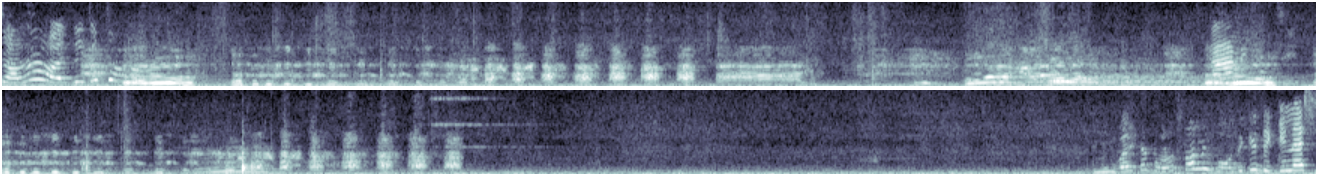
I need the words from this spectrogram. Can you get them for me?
চলো, ওইদিকে চলো। দিচ্ছি। মোবাইলটা ধরো তো, আমি বৌদিকে ডেকে নিয়ে আসি,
